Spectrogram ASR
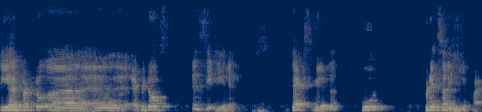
T helper to, uh, uh, epitopes, and CTL epitopes. That's where the whole prediction is required.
